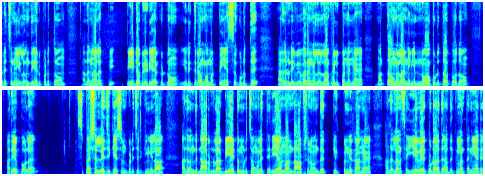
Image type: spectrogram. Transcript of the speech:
பிரச்சனைகளை வந்து ஏற்படுத்தும். அதனால் பி பிடபிள்யூடியாக இருக்கட்டும் இருக்கிறவங்க மட்டும் எஸ்ஸை கொடுத்து அதனுடைய விவரங்கள் எல்லாம் ஃபில் பண்ணுங்கள் மற்றவங்களாம் நீங்கள் நோ கொடுத்தா போதும். அதே போல் ஸ்பெஷல் எஜுகேஷன் படிச்சிருக்கீங்களா? அது வந்து நார்மலாக பிஎட் முடித்தவங்களே தெரியாமல் அந்த ஆப்ஷனை வந்து கிளிக் பண்ணிடுறாங்க. அதெல்லாம் செய்யவே கூடாது. அதுக்கெல்லாம் தனியார்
